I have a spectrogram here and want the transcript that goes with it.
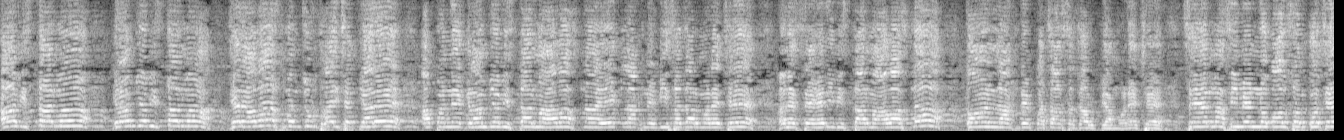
આ વિસ્તારમાં, ગ્રામ્ય વિસ્તારમાં જ્યારે આવાસ મંજૂર થાય છે, ત્યારે આપણને ગ્રામ્ય વિસ્તારમાં આવાસના એક લાખ ને વીસ હજાર મળે છે અને શહેરી વિસ્તારમાં આવાસના ત્રણ લાખ ને પચાસ હજાર રૂપિયા મળે છે. શહેરમાં સિમેન્ટનો ભાવ સરખો છે,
